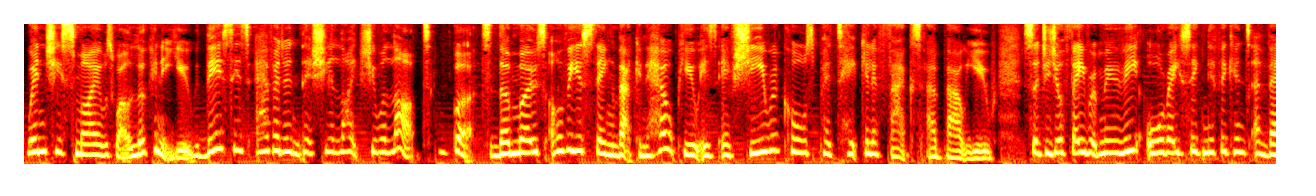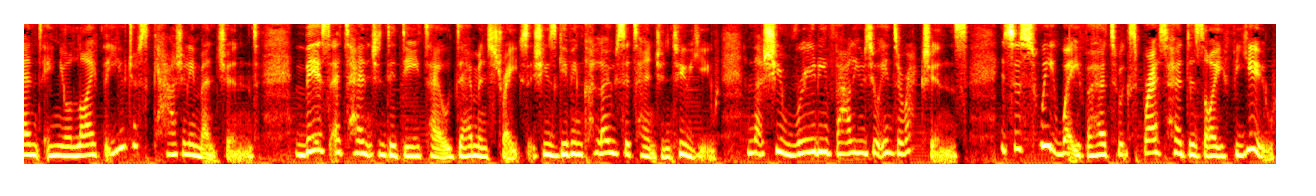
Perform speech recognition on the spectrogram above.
When she smiles while looking at you, this is evident that she likes you a lot. But the most obvious thing that can help you is if she recalls particular facts about you, such as your favorite movie or a significant event in your life that you just casually mentioned. This attention to detail demonstrates that she's giving close attention to you and that she really values your interactions. It's a sweet way for her to express her desire for you,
